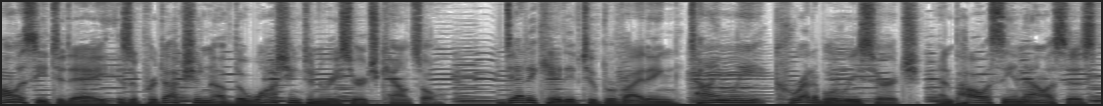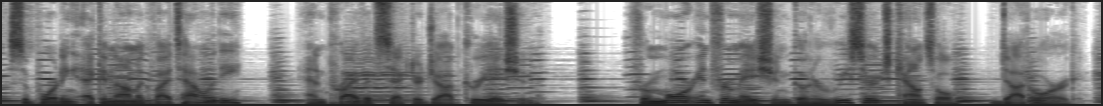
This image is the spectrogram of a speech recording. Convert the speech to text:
Policy Today is a production of the Washington Research Council, dedicated to providing timely, credible research and policy analysis supporting economic vitality and private sector job creation. For more information, go to researchcouncil.org.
